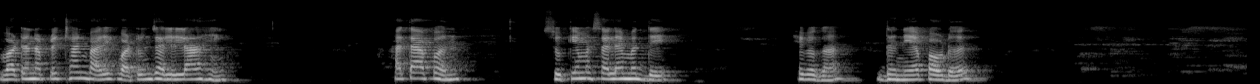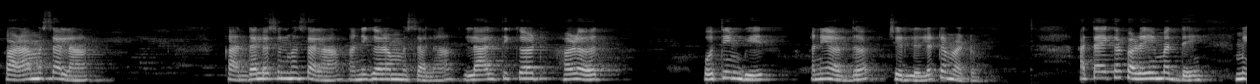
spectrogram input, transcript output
वाटण आपलं छान बारीक वाटून झालेलं आहे. आता आपण सुके मसाल्यामध्ये हे बघा धनिया पावडर काळा मसाला कांदा लसूण मसाला आणि गरम मसाला लाल तिखट हळद कोथिंबीर आणि अर्ध चिरलेलं टमॅटो. आता एका कढईमध्ये मी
